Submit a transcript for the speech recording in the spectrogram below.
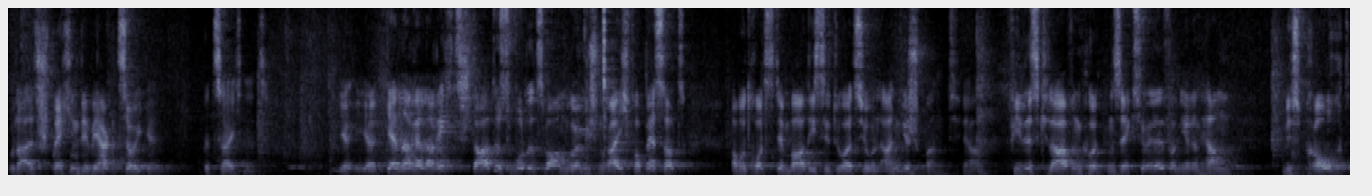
oder als sprechende Werkzeuge bezeichnet. Ihr, ihr, genereller Rechtsstatus wurde zwar im Römischen Reich verbessert, aber trotzdem war die Situation angespannt. Ja. Viele Sklaven konnten sexuell von ihren Herren missbraucht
